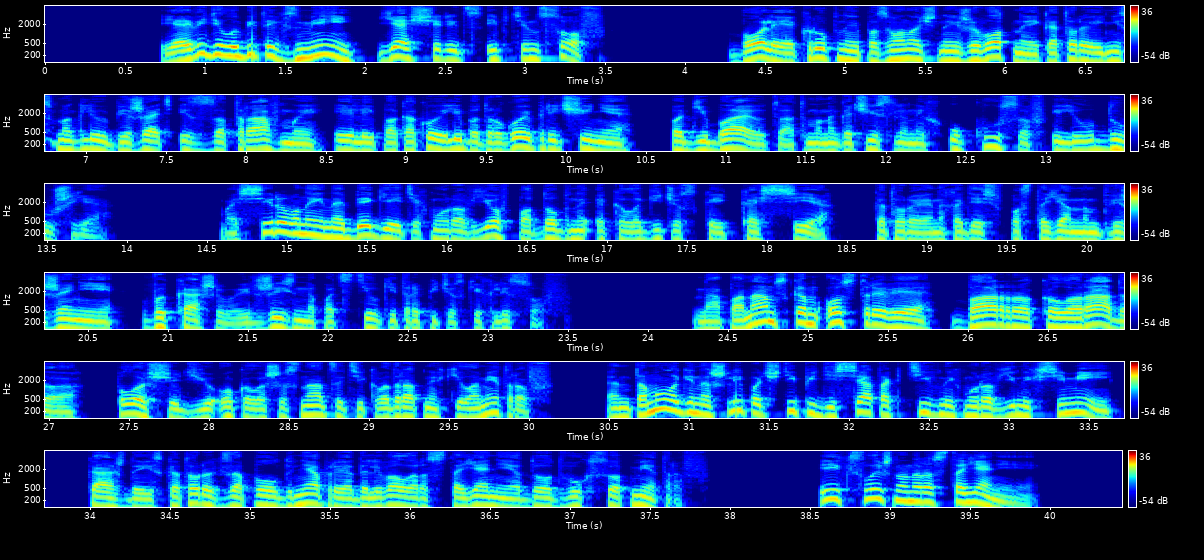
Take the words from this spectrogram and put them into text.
Я видел убитых змей, ящериц и птенцов. Более крупные позвоночные животные, которые не смогли убежать из-за травмы или по какой-либо другой причине, погибают от многочисленных укусов или удушья. Массированные набеги этих муравьев подобны экологической косе, которая, находясь в постоянном движении, выкашивает жизнь на подстилке тропических лесов. На Панамском острове Барро-Колорадо, площадью около 16 квадратных километров, энтомологи нашли почти 50 активных муравьиных семей, каждая из которых за полдня преодолевала расстояние до 200 метров. Их слышно на расстоянии.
